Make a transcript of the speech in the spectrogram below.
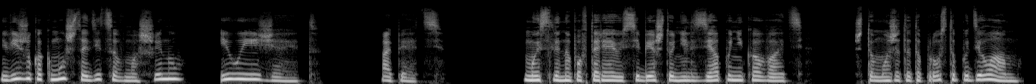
вижу, как муж садится в машину и уезжает. Опять. Мысленно повторяю себе, что нельзя паниковать, что, может, это просто по делам.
